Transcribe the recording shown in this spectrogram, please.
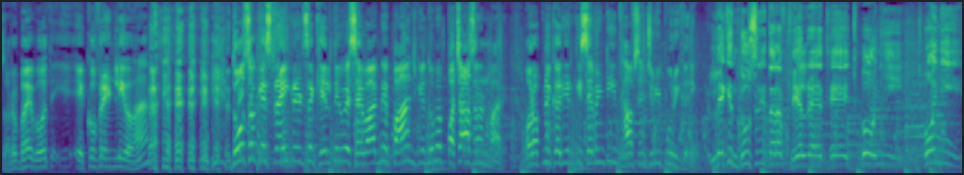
सौरभ भाई बहुत इको फ्रेंडली हो? हाँ 200 के स्ट्राइक रेट से खेलते हुए सहवाग ने पाँच गेंदों में 50 रन मारे और अपने करियर की सेवनटीन हाफ़ सेंचुरी पूरी करी। लेकिन दूसरी तरफ़ खेल रहे थे धोनी धोनी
